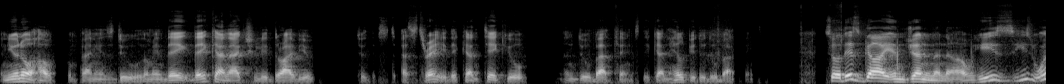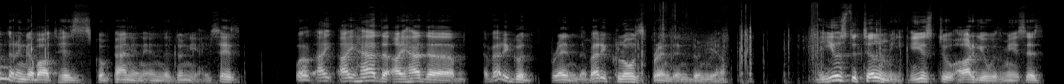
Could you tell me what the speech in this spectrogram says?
and you know how companions do. I mean, they, they can actually drive you to astray. They can take you and do bad things. They can help you to do bad things. So this guy in Jannah now, he's he's wondering about his companion in the dunya. He says, "Well, I, I had I had a, a very good friend, a very close friend in dunya. He used to tell me, he used to argue with me. He says,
